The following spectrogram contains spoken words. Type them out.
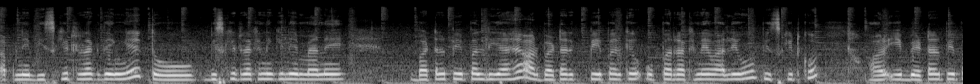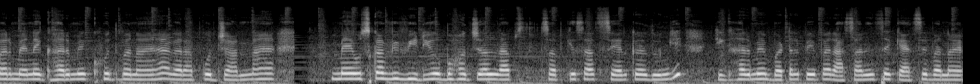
अपने बिस्किट रख देंगे तो बिस्किट रखने के लिए मैंने बटर पेपर लिया है और बटर पेपर के ऊपर रखने वाली हूँ बिस्किट को। और ये बटर पेपर मैंने घर में खुद बनाया है, अगर आपको जानना है। मैं उसका भी वीडियो बहुत जल्द आप सबके साथ शेयर कर दूँगी कि घर में बटर पेपर आसानी से कैसे बनाएँ।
